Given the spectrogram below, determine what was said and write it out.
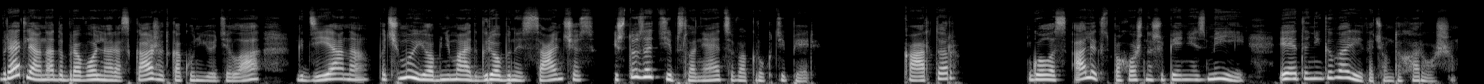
Вряд ли она добровольно расскажет, как у нее дела, где она, почему ее обнимает гребаный Санчес и что за тип слоняется вокруг теперь. «Картер?» Голос Алекс похож на шипение змеи, и это не говорит о чем-то хорошем.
